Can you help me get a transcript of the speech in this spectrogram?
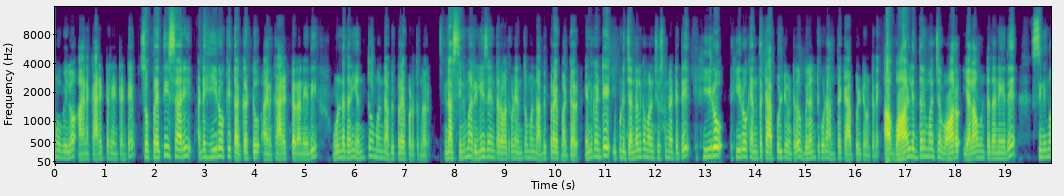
మూవీలో ఆయన క్యారెక్టర్ ఏంటంటే సో ప్రతిసారి అంటే హీరోకి తగ్గట్టు ఆయన క్యారెక్టర్ అనేది ఉండదని ఎంతో మంది అభిప్రాయపడుతున్నారు. అండ్ ఆ సినిమా రిలీజ్ అయిన తర్వాత కూడా ఎంతో మంది అభిప్రాయపడ్డారు. ఎందుకంటే ఇప్పుడు జనరల్గా మనం చూసుకున్నట్టయితే హీరో హీరోకి ఎంత క్యాపబిలిటీ ఉంటుందో విలన్కి కూడా అంతే క్యాపబిలిటీ ఉంటుంది. ఆ వాళ్ళిద్దరి మధ్య వార్ ఎలా ఉంటది అనేదే సినిమా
